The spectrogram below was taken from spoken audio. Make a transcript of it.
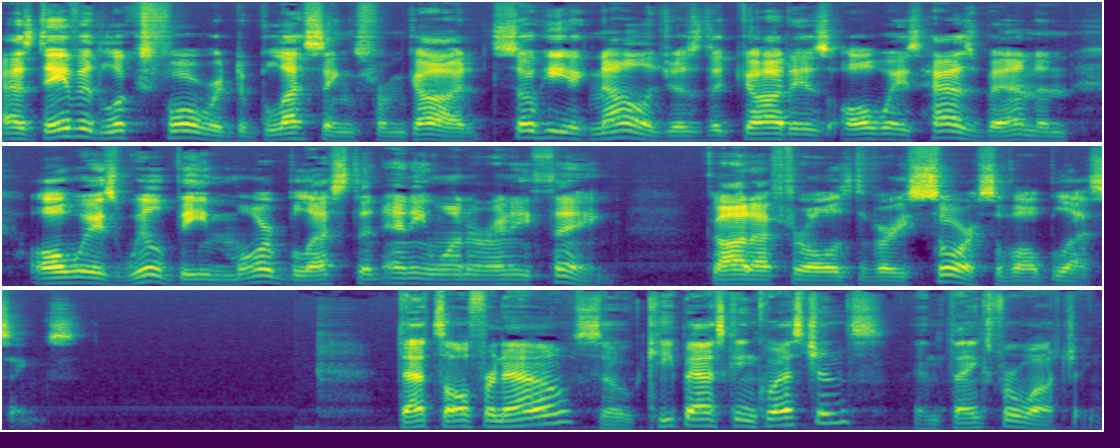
As David looks forward to blessings from God, so he acknowledges that God is, always has been, and always will be more blessed than anyone or anything. God, after all, is the very source of all blessings. That's all for now, so keep asking questions, and thanks for watching.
